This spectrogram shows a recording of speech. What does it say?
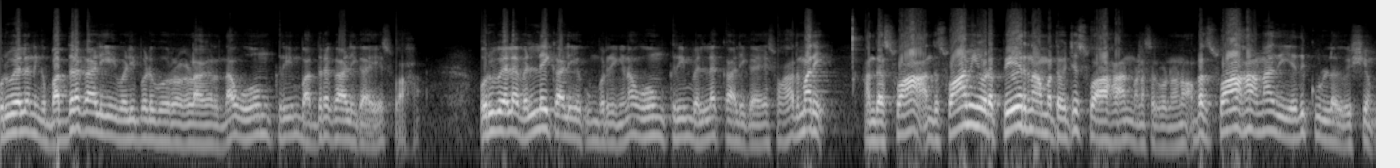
ஒருவேளை நீங்கள் பத்ரகாளியை வழிபடுபவர்களாக இருந்தால் ஓம் க்ரீம் பத்ரகாளிகாயே சுவாகா ஒருவேளை வெள்ளைக்காளியை கும்பிட்றீங்கன்னா ஓம் க்ரீம் வெள்ளைக்காளிகாயே சுவாகா அது மாதிரி அந்த ஸ்வா அந்த சுவாமியோட பேர் நாமத்தை வச்சு சுவாகான்னு மனசில் பண்ணணும் அப்போ ஸ்வாகான்னா அது எதுக்கு உள்ள விஷயம்?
